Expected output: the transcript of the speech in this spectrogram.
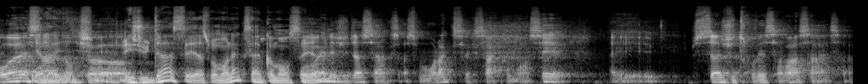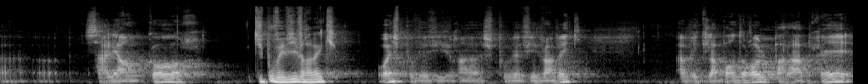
ouais, ça, donc, les Judas, c'est à ce moment-là que ça a commencé. Ouais, hein. les Judas, c'est à ce moment-là que ça, a commencé. Et ça, je trouvais ça va, ça, ça, ça allait encore. Tu pouvais vivre avec? Ouais, je pouvais vivre, je pouvais vivre avec. Avec la banderole par après,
